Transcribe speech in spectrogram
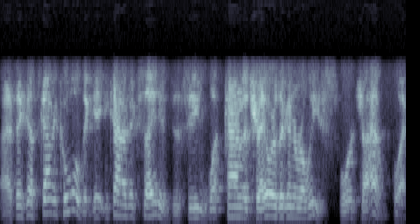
I think that's kind of cool to get you kind of excited to see what kind of a trailer they're going to release for Child's Play.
